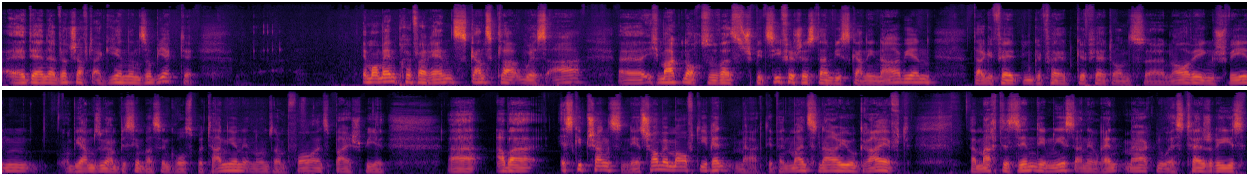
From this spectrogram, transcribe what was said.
der in der Wirtschaft agierenden Subjekte. Im Moment Präferenz ganz klar USA. Äh, ich mag noch so etwas Spezifisches dann wie Skandinavien. Da gefällt, gefällt, gefällt uns äh, Norwegen, Schweden und wir haben sogar ein bisschen was in Großbritannien in unserem Fonds als Beispiel. Aber es gibt Chancen. Jetzt schauen wir mal auf die Rentenmärkte. Wenn mein Szenario greift, dann macht es Sinn, demnächst an den Rentenmärkten, US-Treasuries,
